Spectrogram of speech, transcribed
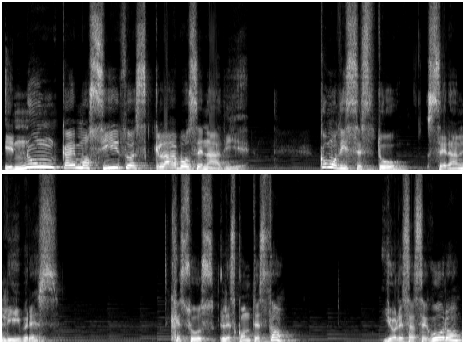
y nunca hemos sido esclavos de nadie. ¿Cómo dices tú, serán libres? Jesús les contestó, Yo les aseguro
